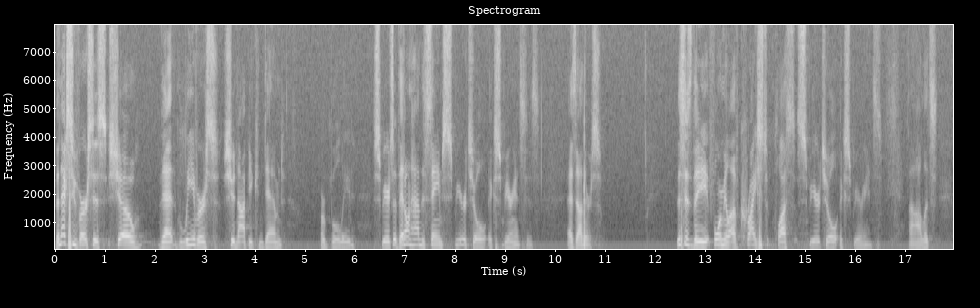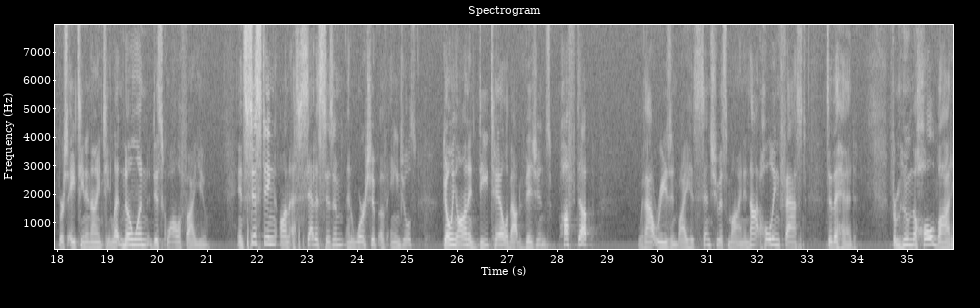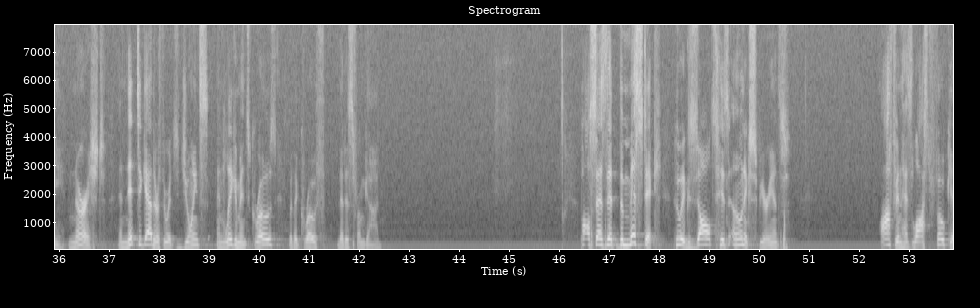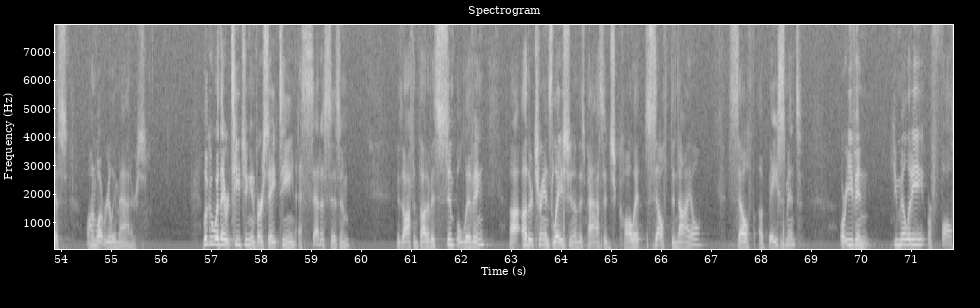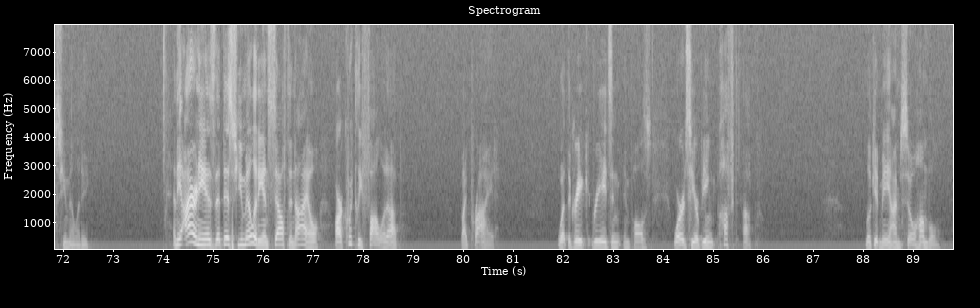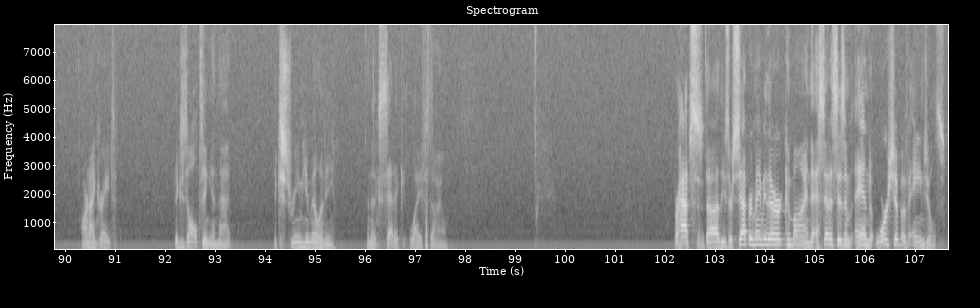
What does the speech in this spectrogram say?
The next two verses show that believers should not be condemned or bullied spiritually if they don't have the same spiritual experiences as others. This is the formula of Christ plus spiritual experience. Uh, let's verse 18 and 19. Let no one disqualify you insisting on asceticism and worship of angels, going on in detail about visions, puffed up without reason by his sensuous mind, and not holding fast to the head, from whom the whole body, nourished and knit together through its joints and ligaments, grows with a growth that is from God. Paul says that the mystic who exalts his own experience often has lost focus on what really matters. Look at what they were teaching in verse 18. Asceticism is often thought of as simple living. Uh, other translation of this passage call it self-denial, self-abasement, or even humility or false humility. And the irony is that this humility and self-denial are quickly followed up by pride. What the Greek reads in, in Paul's words here, being puffed up. Look at me, I'm so humble. Aren't I great? Exalting in that extreme humility and ascetic lifestyle. Perhaps uh, these are separate, maybe they're combined the asceticism and worship of angels.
